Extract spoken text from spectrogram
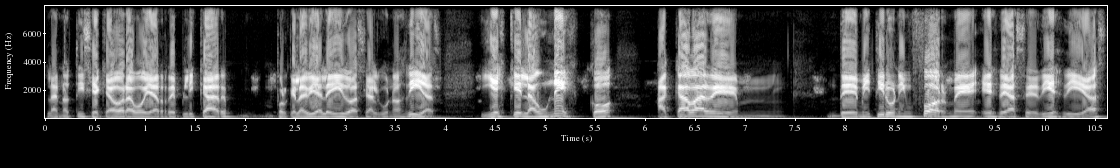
la noticia que ahora voy a replicar, porque la había leído hace algunos días, y es que la UNESCO acaba de, de emitir un informe, es de hace 10 días,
